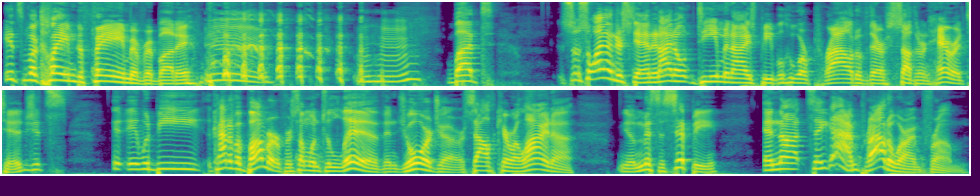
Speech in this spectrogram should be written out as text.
It's my claim to fame, everybody. Mm-hmm. But so so I understand, and I don't demonize people who are proud of their Southern heritage. It's it, it would be kind of a bummer for someone to live in Georgia or South Carolina, you know, Mississippi, and not say, "Yeah, I'm proud of where I'm from."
